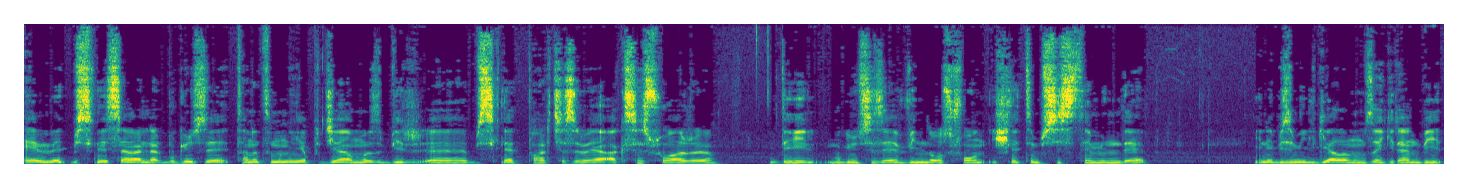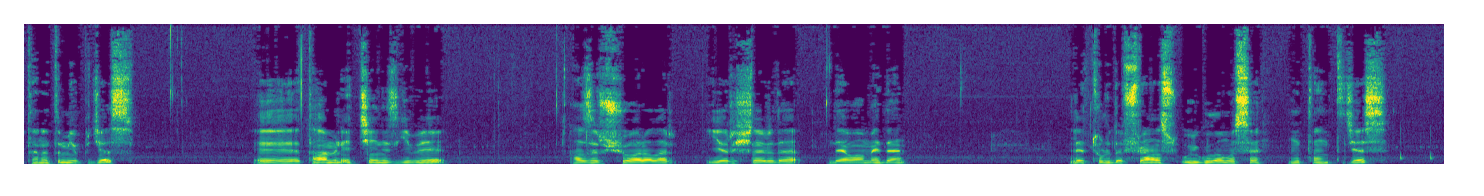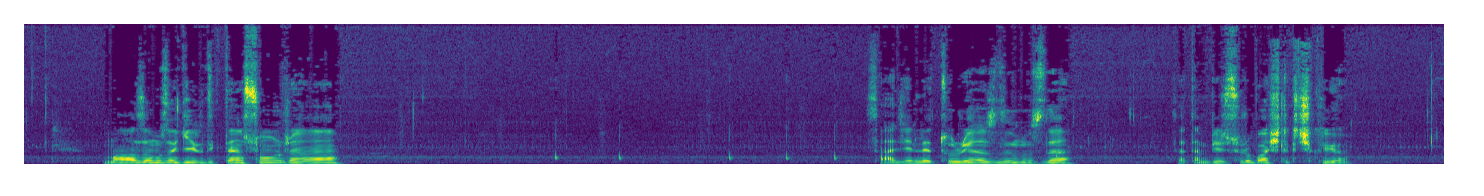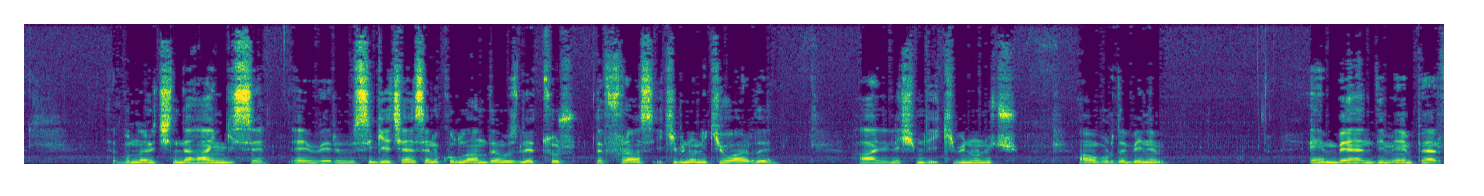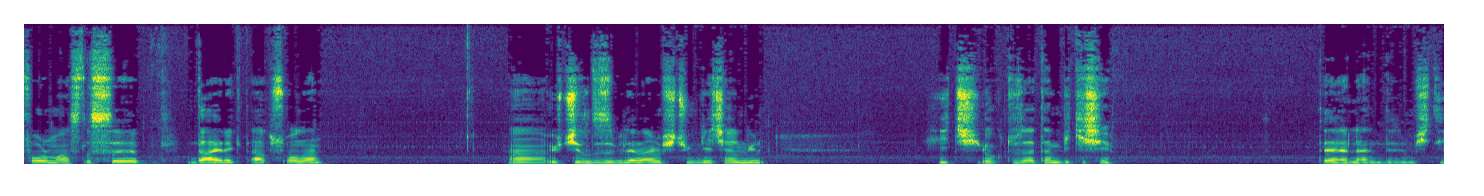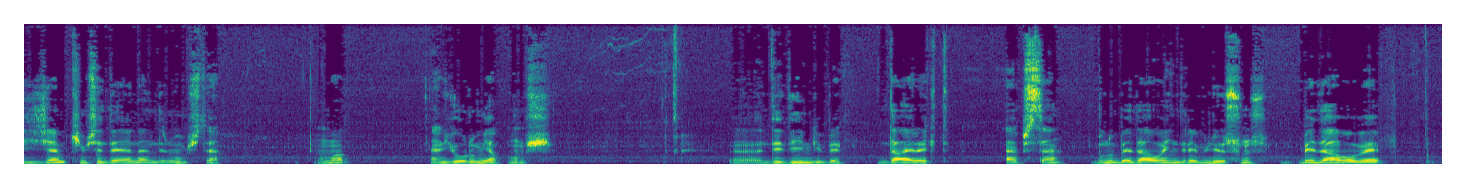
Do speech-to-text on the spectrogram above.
Evet bisiklet severler. Bugün size tanıtımını yapacağımız bir e, bisiklet parçası veya aksesuarı değil. Bugün size Windows Phone işletim sisteminde yine bizim ilgi alanımıza giren bir tanıtım yapacağız. E, tahmin edeceğiniz gibi hazır şu aralar yarışları da devam eden Le Tour de France uygulamasını tanıtacağız. Mağazamıza girdikten sonra sadece Le Tour yazdığımızda zaten bir sürü başlık çıkıyor. Tabi bunlar içinde hangisi en verimlisi? Geçen sene kullandığımız Le Tour de France 2012 vardı. Haliyle şimdi 2013. Ama burada benim en beğendiğim, en performanslısı Direct Apps olan 3 yıldızı bile vermiş. Çünkü geçen gün hiç yoktu. Zaten bir kişi değerlendirilmiş diyeceğim. Kimse değerlendirmemiş de. Ama yani yorum yapmamış. Ee, dediğim gibi Direct Apps'ten bunu bedava indirebiliyorsunuz. Bedava ve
